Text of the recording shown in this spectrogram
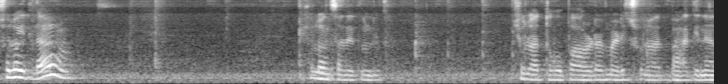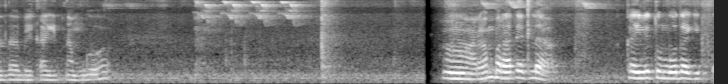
ಚಲೋ ಐತ್ಲ? ಚಲೋ ಅನ್ಸದೈತೆ ನೋಡಿ ಇದು. ಚಲೋ ಆತು ತಗೋಪ ಆರ್ಡರ್ ಮಾಡಿ ಚಲೋ ಆತು. ಭಾಳ ದಿನ ಅದ ಬೇಕಾಗಿತ್ತು ನಮಗೂ. ಹ್ಞೂ ಆರಾಮ್ ಬರತೈತ್ಲ. ಕೈಲಿ ತುಂಬೋದಾಗಿತ್ತು.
